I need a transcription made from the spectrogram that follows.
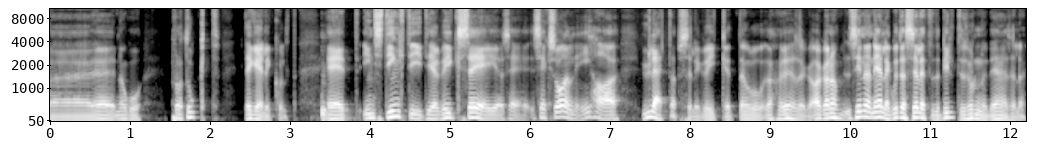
äh, nagu produkt tegelikult. et instinktid ja kõik see ja see seksuaalne iha ületab selle kõik, et nagu noh, ühesõnaga, aga noh, siin on jälle, kuidas seletada pilte surnud jänesele.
